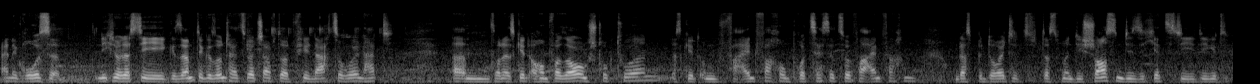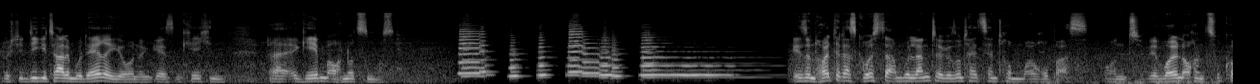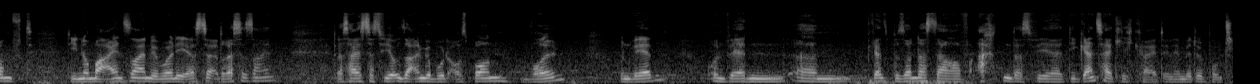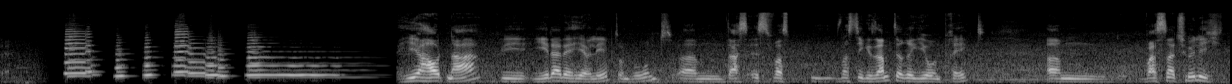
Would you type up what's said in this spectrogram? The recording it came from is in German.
Eine große. Nicht nur, dass die gesamte Gesundheitswirtschaft dort viel nachzuholen hat, ähm, sondern es geht auch um Versorgungsstrukturen, es geht um Vereinfachung, Prozesse zu vereinfachen. Und das bedeutet, dass man die Chancen, die sich jetzt die, die, durch die digitale Modellregion in Gelsenkirchen äh, ergeben, auch nutzen muss. Wir sind heute das größte ambulante Gesundheitszentrum Europas und wir wollen auch in Zukunft die Nummer eins sein, wir wollen die erste Adresse sein. Das heißt, dass wir unser Angebot ausbauen wollen und werden und werden ähm, ganz besonders darauf achten, dass wir die Ganzheitlichkeit in den Mittelpunkt stellen. Hier hautnah, wie jeder, der hier lebt und wohnt, ähm, das ist, was, was die gesamte Region prägt, ähm, was natürlich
